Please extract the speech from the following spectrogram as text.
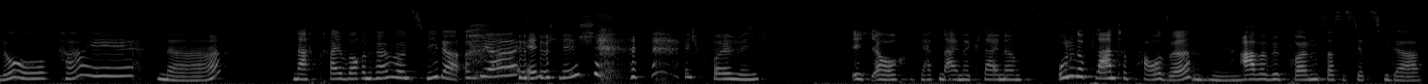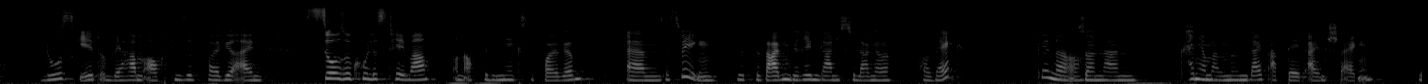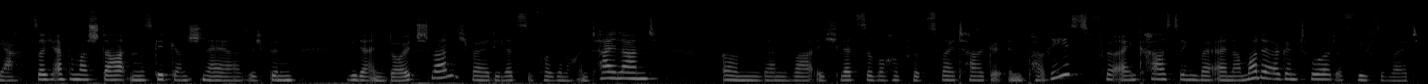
Hallo. Hi. Na? Nach drei Wochen hören wir uns wieder. Ja, endlich. Ich freue mich. Ich auch. Wir hatten eine kleine ungeplante Pause, mhm. aber wir freuen uns, dass es jetzt wieder losgeht und wir haben auch diese Folge ein so, so cooles Thema und auch für die nächste Folge. Ähm, deswegen würde ich sagen, wir reden gar nicht so lange vorweg. Genau. Sondern können ja mal mit einem Live-Update einsteigen. Ja, soll ich einfach mal starten? Das geht ganz schnell. Also ich bin wieder in Deutschland. Ich war ja die letzte Folge noch in Thailand. Ähm, dann war ich letzte Woche für zwei Tage in Paris für ein Casting bei einer Modelagentur. Das lief soweit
